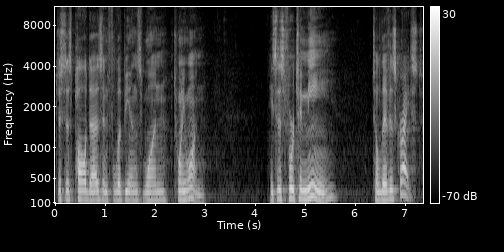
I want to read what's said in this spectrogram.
just as Paul does in Philippians 1 21. He says, For to me, to live is Christ,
